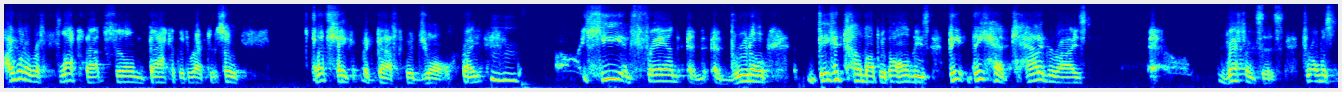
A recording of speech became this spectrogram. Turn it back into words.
I want to reflect that film back at the director. So let's take Macbeth with Joel, right? Mm-hmm. He and Fran and, and Bruno, they had come up with all these. They they had categorized uh, references for almost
